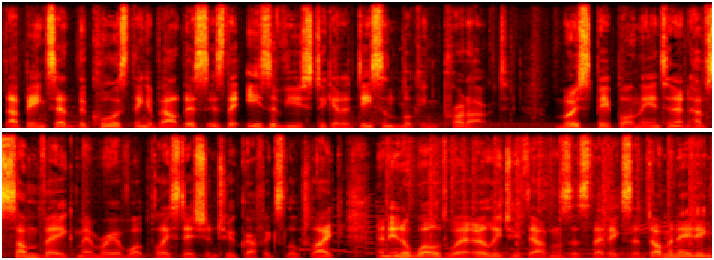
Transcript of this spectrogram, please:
That being said, the coolest thing about this is the ease of use to get a decent looking product. Most people on the internet have some vague memory of what PlayStation 2 graphics looked like, and in a world where early 2000s aesthetics are dominating,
